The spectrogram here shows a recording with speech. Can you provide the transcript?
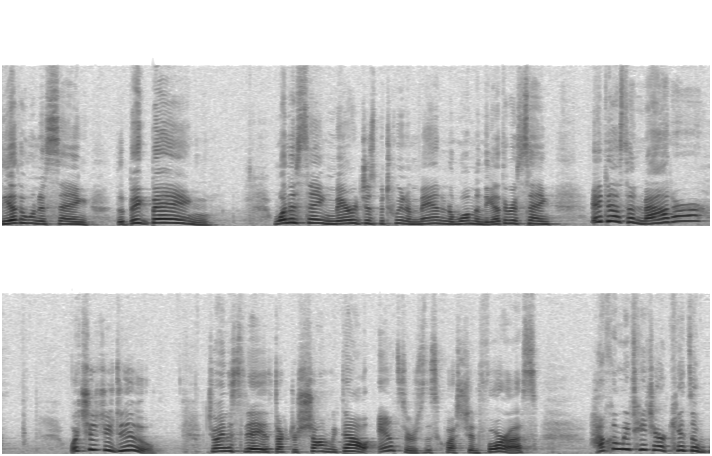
the other one is saying, the Big Bang. One is saying marriage is between a man and a woman, the other is saying, it doesn't matter. What should you do? Join us today as Dr. Sean McDowell answers this question for us. How can we teach our kids a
